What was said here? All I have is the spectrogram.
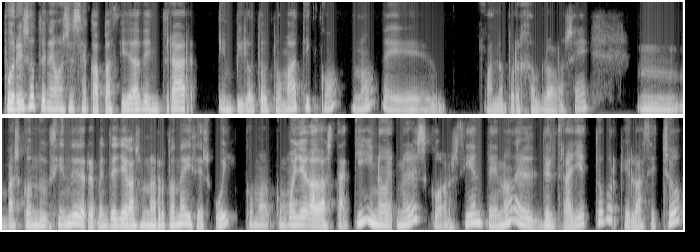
por eso tenemos esa capacidad de entrar en piloto automático, ¿no? cuando, por ejemplo, no sé, mm, vas conduciendo y de repente llegas a una rotonda y dices, uy, ¿cómo, cómo he llegado hasta aquí? No, no eres consciente, ¿no? Del, del trayecto porque lo has hecho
